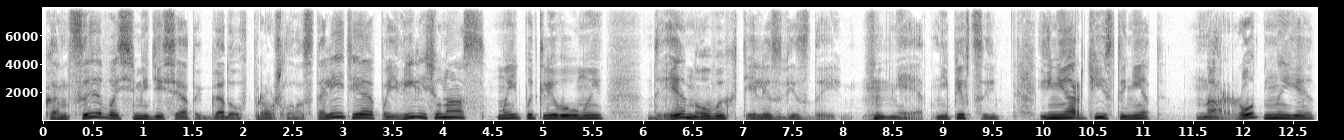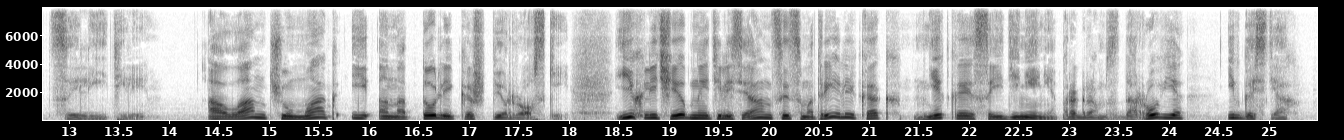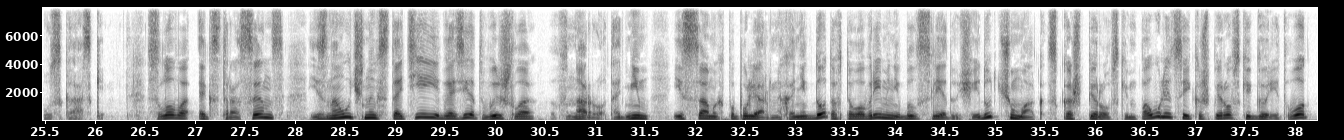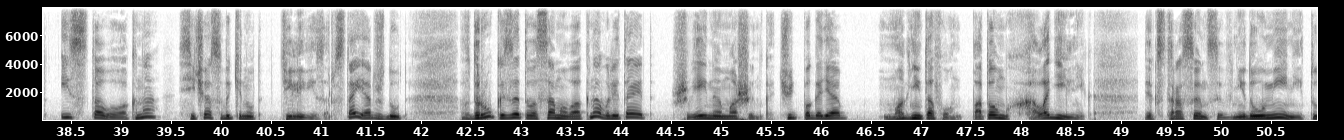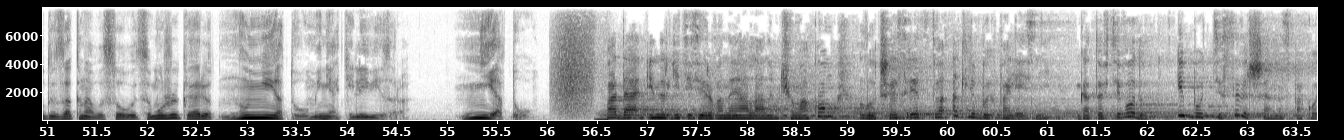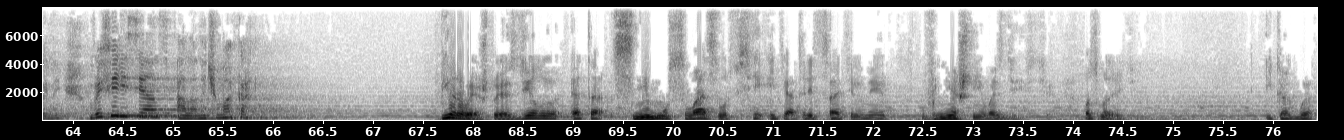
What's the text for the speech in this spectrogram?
В конце 80-х годов прошлого столетия появились у нас, мои пытливые умы, две новых телезвезды. Нет, не певцы и не артисты, нет, народные целители. Алан Чумак и Анатолий Кашпировский. Их лечебные телесеансы смотрели как некое соединение программ здоровья и в гостях у сказки. Слово «экстрасенс» из научных статей и газет вышло в народ. Одним из самых популярных анекдотов того времени был следующий. Идут Чумак с Кашпировским по улице, и Кашпировский говорит, вот из того окна сейчас выкинут телевизор. Стоят, ждут. Вдруг из этого самого окна вылетает швейная машинка. Чуть погодя, магнитофон, потом холодильник. Экстрасенсы в недоумении, тут из окна высовывается мужик и орет, ну нету у меня телевизора. Нету. Вода, энергетизированная Аланом Чумаком, лучшее средство от любых болезней. Готовьте воду и будьте совершенно спокойны. В эфире сеанс Алана Чумака. Первое, что я сделаю, это сниму с вас вот все эти отрицательные внешние воздействия. Вот смотрите. И как бы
